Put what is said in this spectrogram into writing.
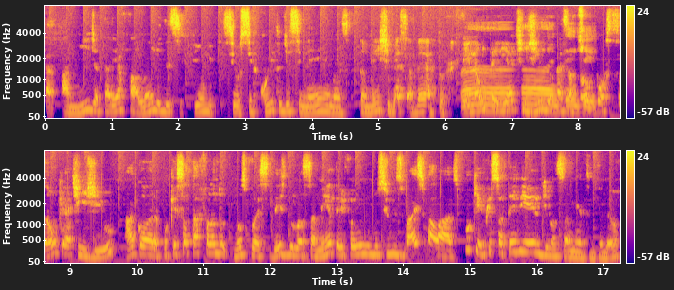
a, a, mídia estaria falando desse filme se o circuito de cinemas também estivesse aberto e ah, não teria atingido ah, essa proporção que atingiu agora? Porque só tá falando, vamos supor, desde o lançamento ele foi um dos filmes mais falados. Por quê? Porque só teve ele de lançamento, entendeu?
